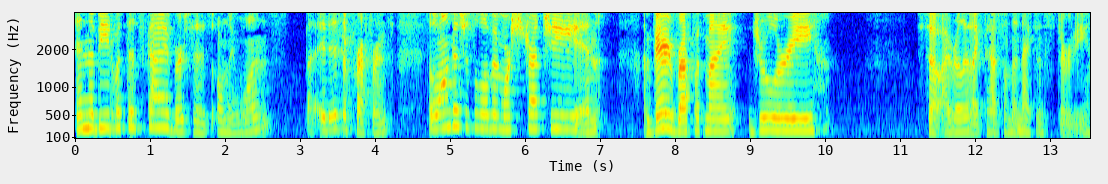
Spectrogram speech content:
in the bead with this guy versus only once. But it is a preference. The Elonga is just a little bit more stretchy and I'm very rough with my jewelry. So I really like to have something nice and sturdy.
